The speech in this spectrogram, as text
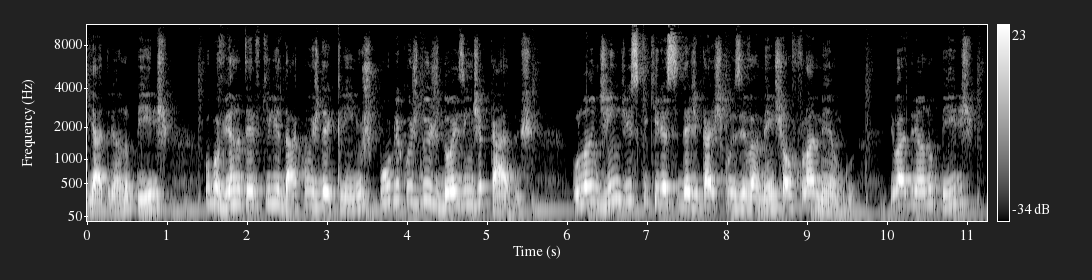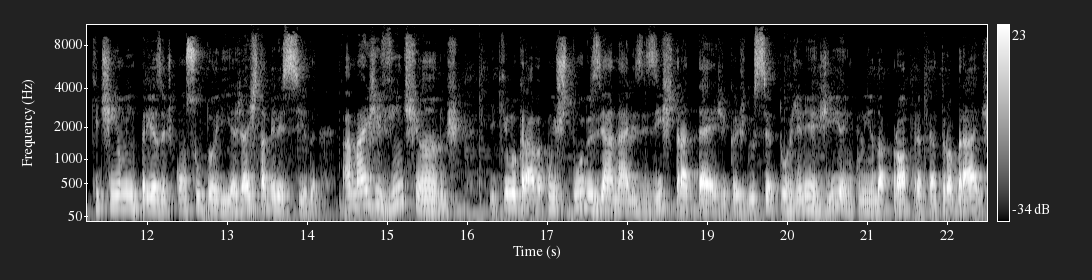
e Adriano Pires, o governo teve que lidar com os declínios públicos dos dois indicados. O Landim disse que queria se dedicar exclusivamente ao Flamengo, e o Adriano Pires, que tinha uma empresa de consultoria já estabelecida há mais de 20 anos e que lucrava com estudos e análises estratégicas do setor de energia, incluindo a própria Petrobras,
